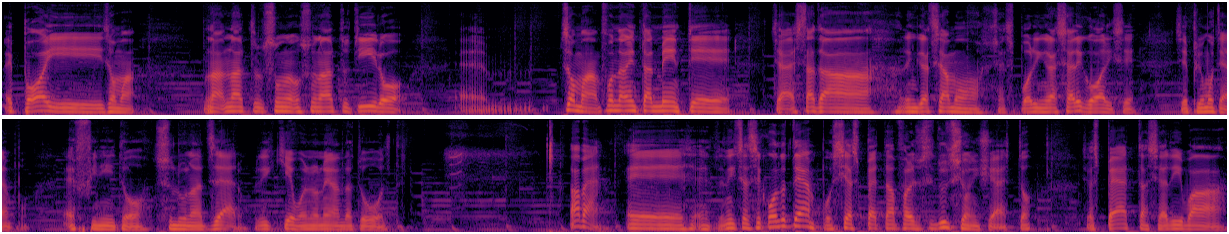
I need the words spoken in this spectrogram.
E poi insomma un altro, su, su, un altro tiro. Eh, insomma, fondamentalmente cioè, è stata. Ringraziamo, cioè, si può ringraziare Gori se, se il primo tempo è finito sull'1-0. Il Chievo non è andato oltre. Vabbè, eh, inizia il secondo tempo, si aspetta a fare sostituzioni, certo, si aspetta, si arriva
